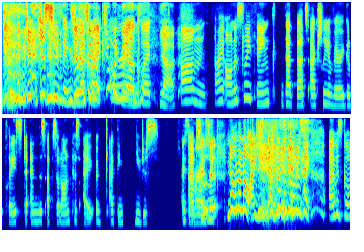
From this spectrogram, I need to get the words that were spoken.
just, just two things, Just real two- quick. two quick real things. quick. yeah. Um, I honestly think that that's actually a very good place to end this episode on because I uh, I think you just I summarized absolutely it. no no no I just that's what I was saying. I was going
